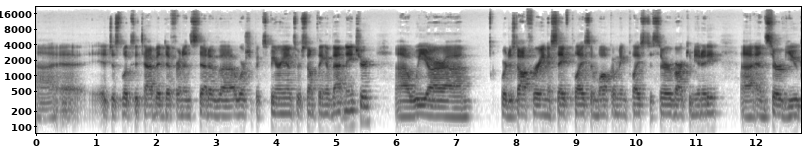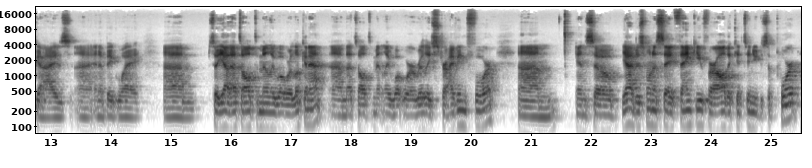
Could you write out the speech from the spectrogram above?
Uh, it just looks a tad bit different instead of a worship experience or something of that nature. Uh, we are we're just offering a safe place and welcoming place to serve our community uh, and serve you guys uh, in a big way. Um, so yeah, that's ultimately what we're looking at. Um, that's ultimately what we're really striving for. Um, and so, yeah, I just want to say thank you for all the continued support.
